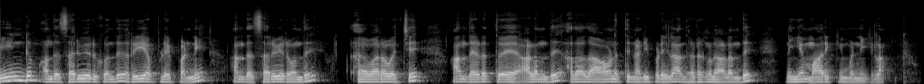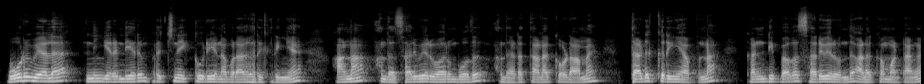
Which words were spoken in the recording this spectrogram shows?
மீண்டும் அந்த சர்வேருக்கு வந்து ரீஅப்ளை பண்ணி அந்த சர்வேர் வந்து வர வச்சு அந்த இடத்த அளந்து அதாவது ஆவணத்தின் அடிப்படையில் அந்த இடங்களை அளந்து நீங்கள் மார்க்கிங் பண்ணிக்கலாம். ஒருவேளை நீங்கள் ரெண்டு பேரும் பிரச்சனைக்குரிய நபராக இருக்கிறீங்க ஆனால் அந்த சர்வேர் வரும்போது அந்த இடத்த அளக்க விடாமல் தடுக்கிறீங்க அப்படின்னா கண்டிப்பாக சர்வேர் வந்து அளக்க மாட்டாங்க.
